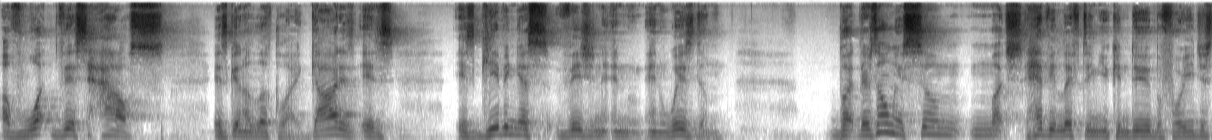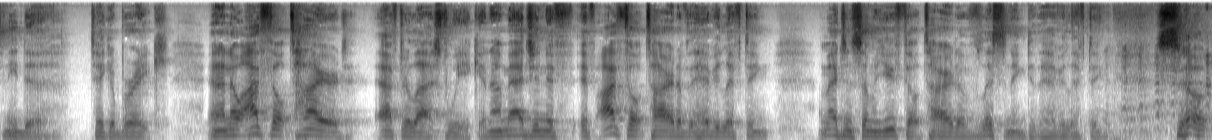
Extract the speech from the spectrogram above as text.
of what this house is going to look like. God is, is, is giving us vision and, and wisdom. But there's only so much heavy lifting you can do before you just need to take a break. And I know I felt tired after last week. And I imagine if, if I felt tired of the heavy lifting, imagine some of you felt tired of listening to the heavy lifting. so,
